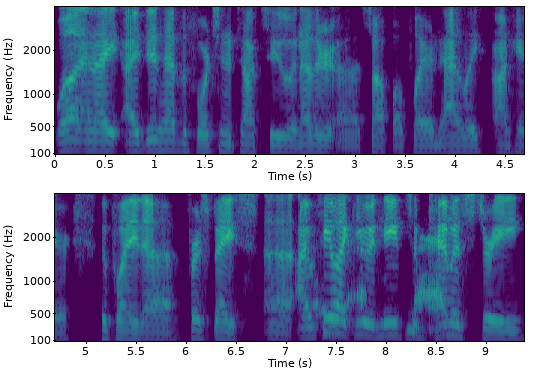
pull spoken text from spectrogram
Well, and I I did have the fortune to talk to another uh, softball player, Natalie, on here who played uh, first base. Uh, I oh, feel yeah. like you would need some chemistry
